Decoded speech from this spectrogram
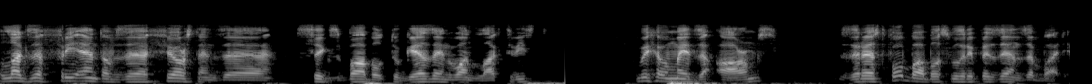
Lock the free end of the first and the 6th bubble together in one lock twist. We have made the arms. The rest four bubbles will represent the body.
